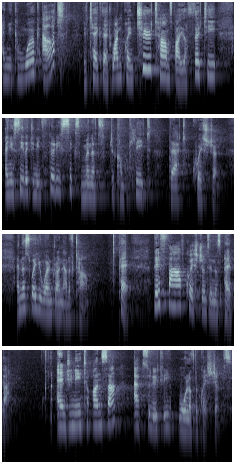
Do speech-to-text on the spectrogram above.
and you can work out, you take that 1.2 times by your 30, and you see that you need 36 minutes to complete that question. And this way you won't run out of time. Okay, there are five questions in this paper, and you need to answer absolutely all of the questions.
